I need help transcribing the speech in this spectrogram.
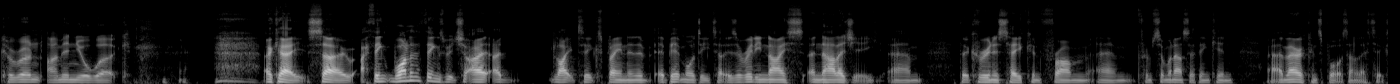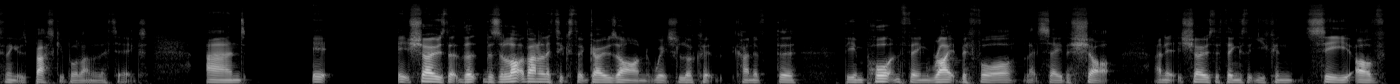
Karun, I'm in your work. okay, so I think one of the things which I, would like to explain in a, a, bit more detail is a really nice analogy um, that Karun has taken from um, from someone else. I think in uh, American sports analytics. I think it was basketball analytics, and it it shows that the, there's a lot of analytics that goes on which look at kind of the the important thing right before, let's say, the shot, and it shows the things that you can see of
